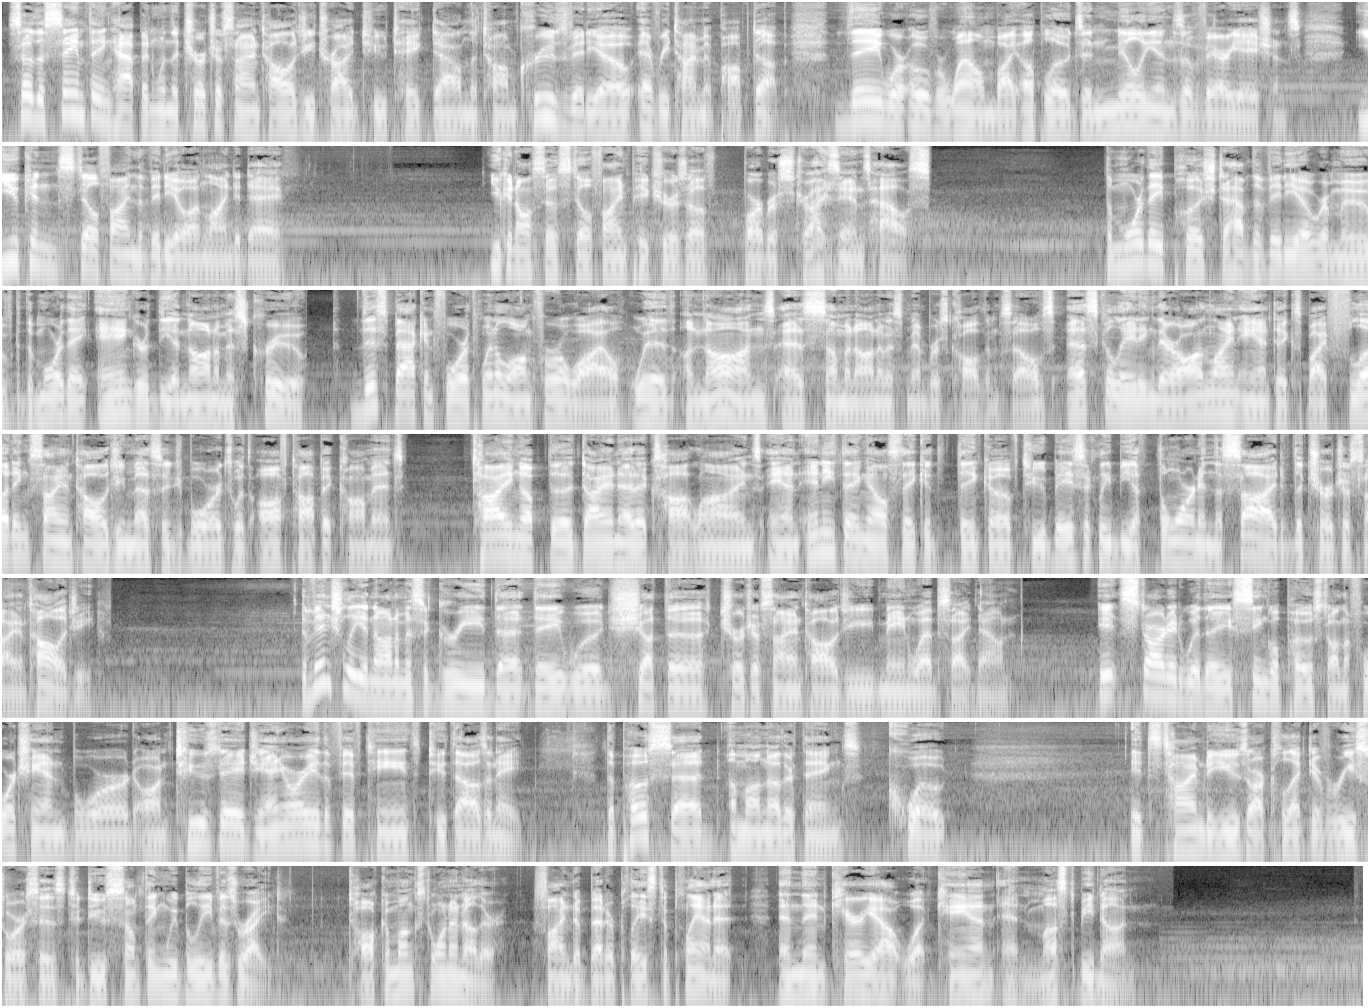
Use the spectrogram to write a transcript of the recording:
So the same thing happened when the Church of Scientology tried to take down the Tom Cruise video every time it popped up. They were overwhelmed by uploads in millions of variations. You can still find the video online today. You can also still find pictures of Barbra Streisand's house. The more they pushed to have the video removed, the more they angered the anonymous crew. This back and forth went along for a while, with Anons, as some anonymous members call themselves, escalating their online antics by flooding Scientology message boards with off topic comments, tying up the Dianetics hotlines, and anything else they could think of to basically be a thorn in the side of the Church of Scientology. Eventually, Anonymous agreed that they would shut the Church of Scientology main website down. It started with a single post on the 4chan board on Tuesday, January the 15th, 2008. The post said, among other things, quote, It's time to use our collective resources to do something we believe is right. Talk amongst one another, find a better place to plan it, and then carry out what can and must be done.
